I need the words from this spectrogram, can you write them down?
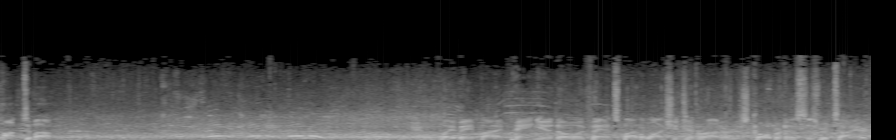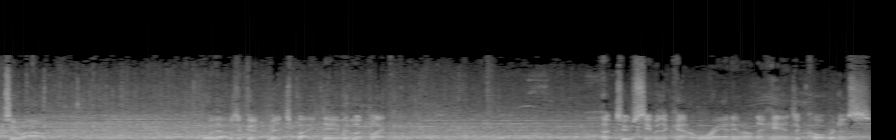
Popped him up. And the made by Pena. No advance by the Washington runners. Kobernus is retired. Two out. Well, that was a good pitch by David. Looked like a two seamer that kind of ran in on the hands of Kobernus.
